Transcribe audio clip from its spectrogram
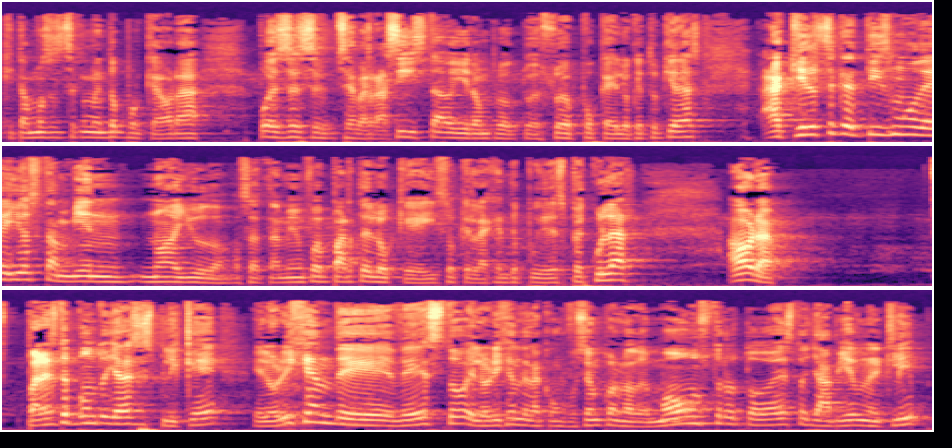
quitamos este segmento porque ahora, pues, se, se ve racista y era un producto de su época y lo que tú quieras. Aquí el secretismo de ellos también no ayudó, o sea, también fue parte de lo que hizo que la gente pudiera especular. Ahora, para este punto ya les expliqué el origen de, de esto, el origen de la confusión con lo de monstruo, todo esto, ya vieron el clip.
